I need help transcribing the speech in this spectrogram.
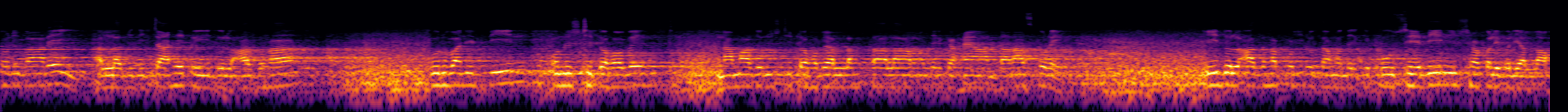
শনিবারেই আল্লাহ যদি চাহে তো ঈদুল আজহা কুরবানির দিন অনুষ্ঠিত হবে, নামাজ অনুষ্ঠিত হবে, আল্লাহ তালা আমাদেরকে হায়াত দানাজ করে ঈদুল আজহা পর্যন্ত আমাদেরকে পৌঁছে দিন। সকলে বলি আল্লাহ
